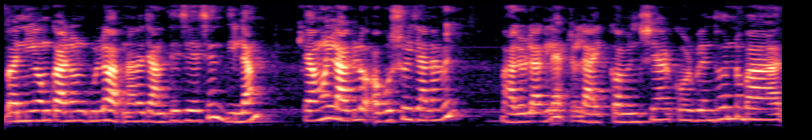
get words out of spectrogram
বা নিয়মকানুনগুলো আপনারা জানতে চেয়েছেন, দিলাম। কেমন লাগল অবশ্যই জানাবেন। ভালো লাগলে একটা লাইক, কমেন্ট, শেয়ার করবেন। ধন্যবাদ।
